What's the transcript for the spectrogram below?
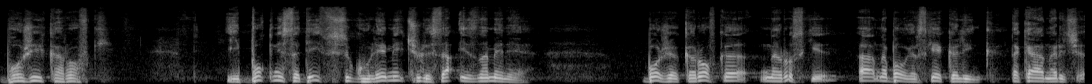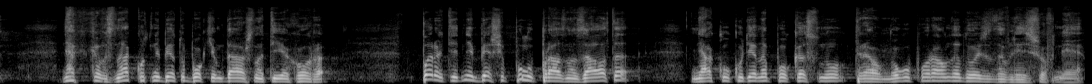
Божии каровки. И Бог ни съдейства с големи чудеса и знамения. Божия каровка на руски, а на български е калинка. Така я наричат. Някакъв знак от небето Бог им даваш на тия хора. Първите дни беше полупразна залата. Няколко дена по-късно трябва много по-рано да дойдеш, за да влезеш в нея.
